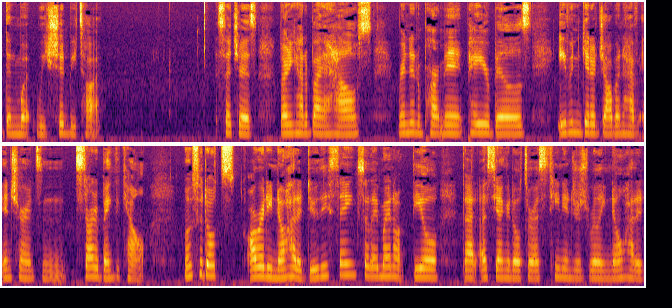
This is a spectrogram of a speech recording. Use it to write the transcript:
than what we should be taught such as learning how to buy a house, rent an apartment, pay your bills, even get a job and have insurance and start a bank account. Most adults already know how to do these things, so they might not feel that us young adults or us teenagers really know how to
